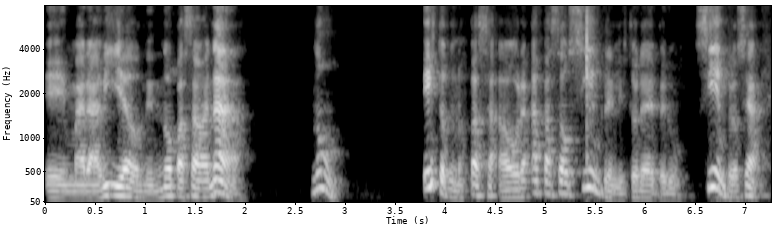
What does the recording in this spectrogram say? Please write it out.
eh, maravilla donde no pasaba nada. No. Esto que nos pasa ahora ha pasado siempre en la historia de Perú. Siempre. O sea,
